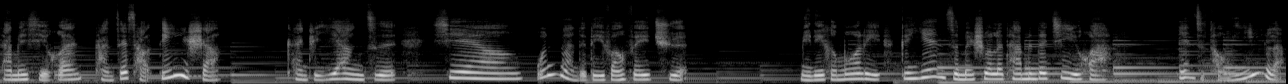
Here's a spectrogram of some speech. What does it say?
它们喜欢躺在草地上。看着样子，向温暖的地方飞去。米莉和茉莉跟燕子们说了他们的计划，燕子同意了。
